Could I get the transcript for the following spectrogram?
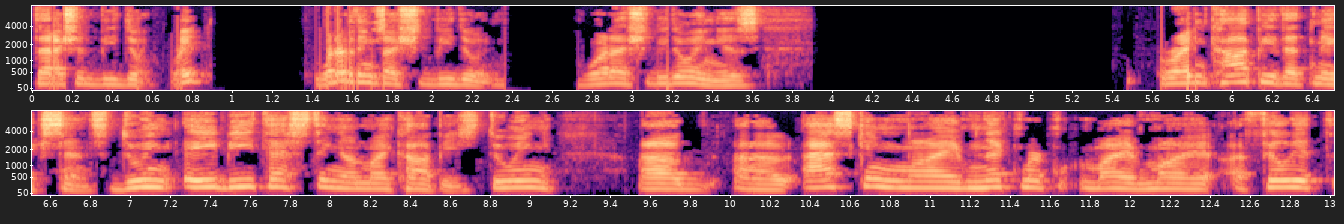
that I should be doing right? What are things I should be doing. What I should be doing is writing copy that makes sense doing A-B testing on my copies doing uh, uh, asking my network my my affiliate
